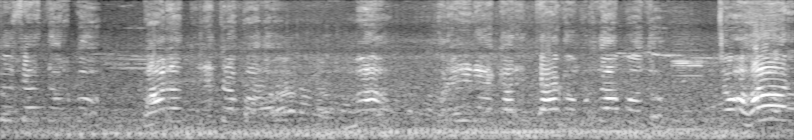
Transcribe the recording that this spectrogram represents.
చూసేంత వరకు భారత్ నిద్రపోదు మా గారి త్యాగం వృధా పోదు జోహార్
